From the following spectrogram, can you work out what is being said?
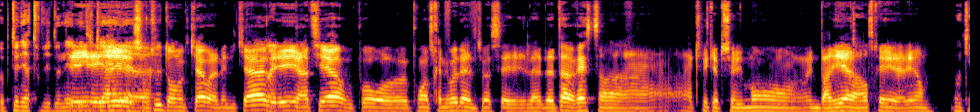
Obtenir toutes les données et, médicales. et euh, surtout dans notre cas, voilà, médical, Ouais. et un tiers pour euh, pour entraîner le modèle. Tu vois, c'est la data reste un, un truc absolument une barrière à entrer énorme. Ok.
